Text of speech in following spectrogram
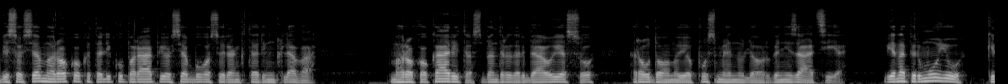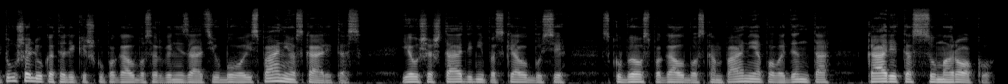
visose Maroko katalikų parapijose buvo surinkta rinkliava. Maroko karitas bendradarbiauja su Raudonojo pusmenulio organizacija. Viena pirmųjų kitų šalių katalikiškų pagalbos organizacijų buvo Ispanijos karitas, jau šeštadienį paskelbusi skubios pagalbos kampaniją pavadintą Karitas su Maroku.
